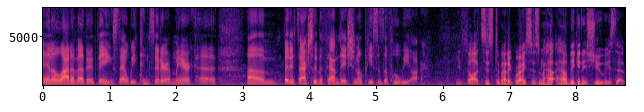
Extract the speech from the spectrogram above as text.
and a lot of other things that we consider America. Um, but it's actually the foundational pieces of who we are. You cite systematic racism. How, how big an issue is that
